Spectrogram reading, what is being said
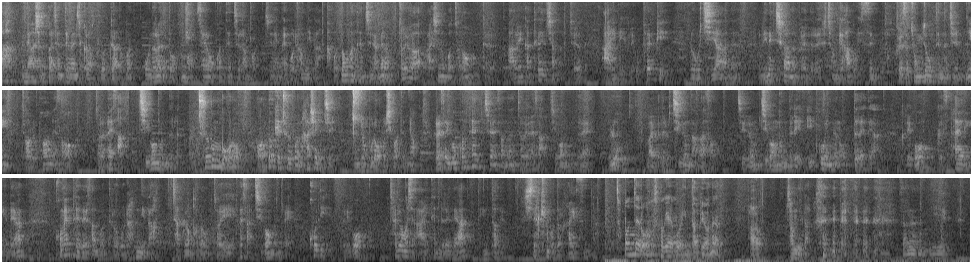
자, 안녕하십니까 젠틀맨즈 클럽 구독자 여러분. 오늘은 또 한번 새로운 컨텐츠를 한번 진행해 보려 합니다. 어떤 컨텐츠냐면 저희가 아시는 것처럼 그 아메리칸 트레디셔널 즉 아이비 그리고 프레피로 지향하는 리넥츠라는 브랜드를 전개하고 있습니다. 그래서 종종 듣는 질문이 저를 포함해서 저희 회사 직원분들은 출근복으로 어떻게 출근하실지 종종 물어보시거든요. 그래서 이번 콘텐츠에서는 저희 회사 직원분들의 룩, 말 그대로 지금 나가서 지금 직원분들이 입고 있는 옷들에 대한 그리고 그 스타일링에 대한 코멘트에 대해서 한번 들어보려 합니다. 자, 그럼 바로 저희 회사 직원분들의 코디 그리고 착용하신 아이템들에 대한 인터뷰 시작해 보도록 하겠습니다. 첫 번째로 소개해 볼 인터뷰어는 바로 접니다. 저는 이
